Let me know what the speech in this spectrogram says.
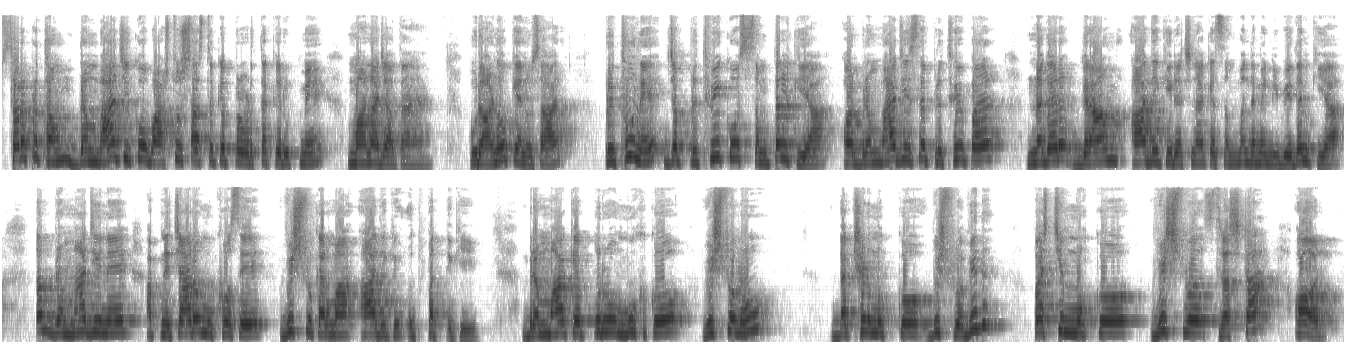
सर्वप्रथम ब्रह्मा जी को वास्तुशास्त्र के प्रवर्तक के रूप में माना जाता है। पुराणों के अनुसार पृथु ने जब पृथ्वी को समतल किया और ब्रह्मा जी से पृथ्वी पर नगर, ग्राम आदि की रचना के संबंध में निवेदन किया, तब ब्रह्मा जी ने अपने चारों मुखों से विश्वकर्मा आदि की उत्पत्ति की। ब्रह्मा के पूर्व मुख को विश्वभू, दक्षिण मुख को विश्वविद, पश्चिम मुख को विश्व सृष्टा और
